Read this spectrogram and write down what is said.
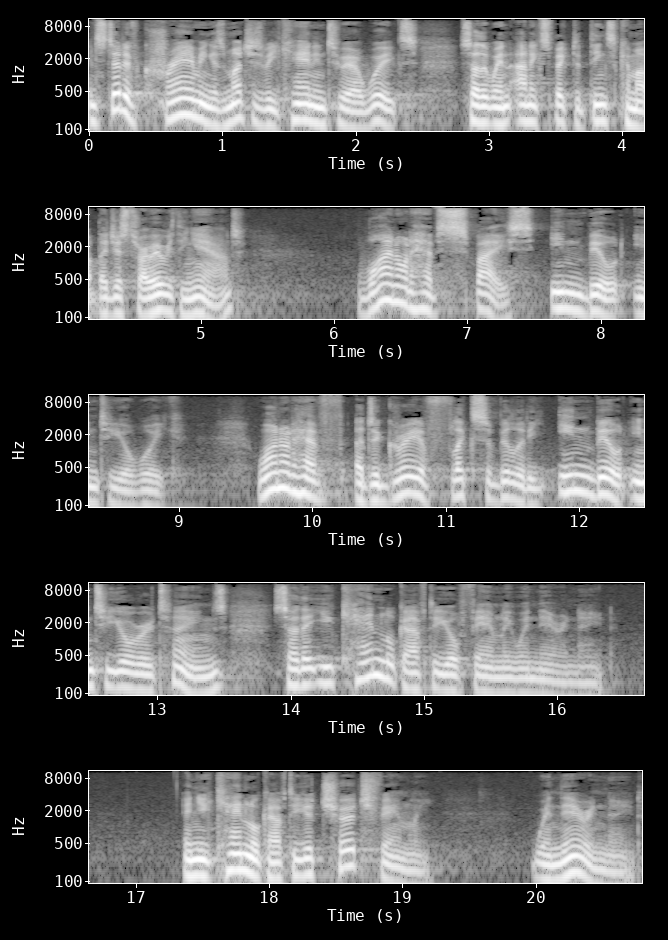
Instead of cramming as much as we can into our weeks so that when unexpected things come up, they just throw everything out, why not have space inbuilt into your week? Why not have a degree of flexibility inbuilt into your routines so that you can look after your family when they're in need? And you can look after your church family when they're in need.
